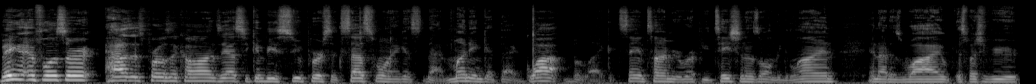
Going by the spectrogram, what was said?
Being an influencer has its pros and cons. Yes, you can be super successful and get that money and get that guap, but like at the same time, your reputation is on the line, and that is why, especially if you're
